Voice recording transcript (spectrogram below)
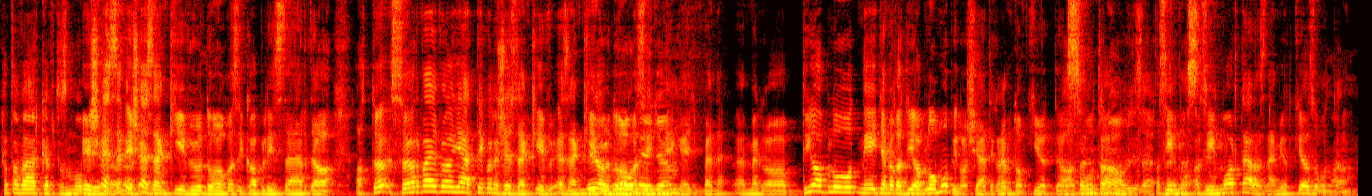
Hát a Warcraft az mobil. És, ezen, és ezen kívül dolgozik a Blizzard a, a Survival játékon, és ezen kívül, ezen kívül Diablo dolgozik 4 még egy, benne, meg a Diablo 4 meg a Diablo mobilos játék, nem tudom ki jött azóta. Az, im, az Immortal, az nem jött ki azóta? Nem.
